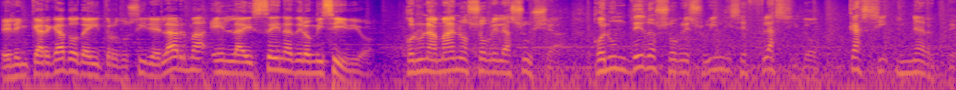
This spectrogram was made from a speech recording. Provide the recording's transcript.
el encargado de introducir el arma en la escena del homicidio. Con una mano sobre la suya, con un dedo sobre su índice flácido, casi inerte.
